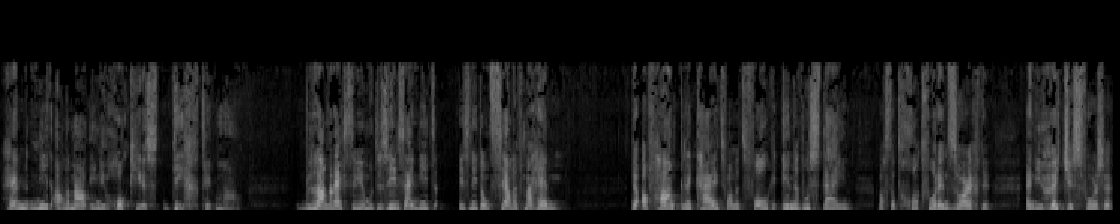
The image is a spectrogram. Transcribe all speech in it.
Hem niet allemaal in die hokjes dicht helemaal. Het belangrijkste die we moeten zien zijn niet, is niet onszelf, maar Hem. De afhankelijkheid van het volk in de woestijn was dat God voor hen zorgde en die hutjes voor ze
